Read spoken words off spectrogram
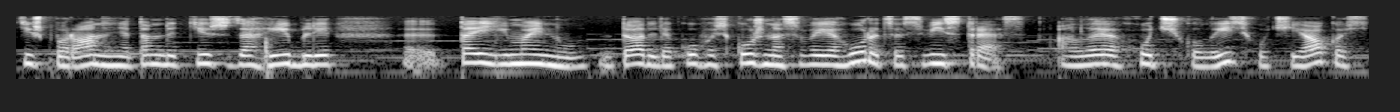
ті ж поранення, там, де ті ж загиблі, е, та й майну. Да, Для когось кожна своє горе це свій стрес. Але хоч колись, хоч якось,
